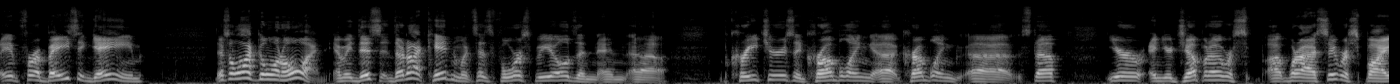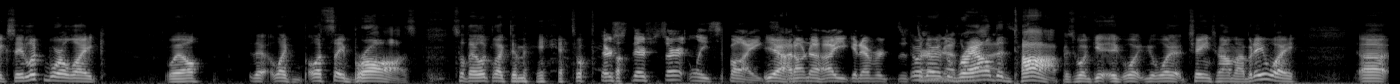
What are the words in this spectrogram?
it, for a basic game, there's a lot going on. I mean, this they're not kidding when it says force fields and and uh, creatures and crumbling uh, crumbling uh, stuff. You're and you're jumping over uh, what I assume are spikes. They look more like, well, like let's say bras. So they look like the man. There's there's certainly spikes. Yeah. I don't know how you could ever. or they're the rounded top is what get what what it changed my mind. But anyway, uh,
